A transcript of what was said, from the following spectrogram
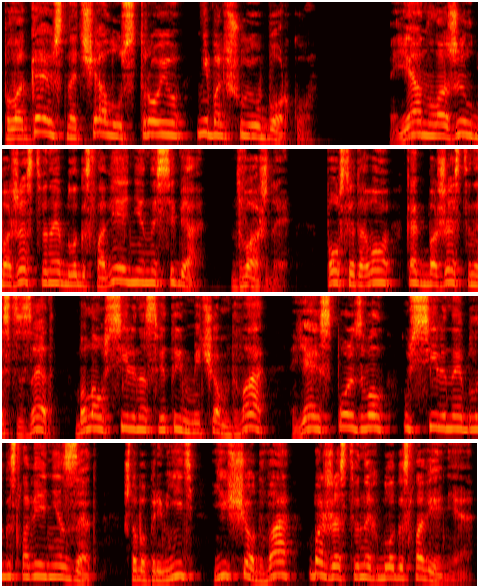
Полагаю, сначала устрою небольшую уборку. Я наложил божественное благословение на себя дважды. После того, как божественность Z была усилена святым мечом 2, я использовал усиленное благословение Z, чтобы применить еще два божественных благословения.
